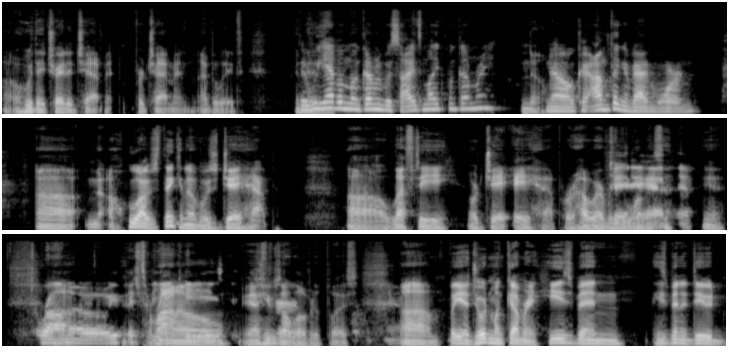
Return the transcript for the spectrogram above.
uh, who they traded Chapman for Chapman, I believe. And Did we have a Montgomery besides Mike Montgomery? no? No, okay. I'm thinking of Adam Warren. Uh, no. Who I was thinking of was Jay Happ, uh, lefty or J A Happ or however J. you want to Happ, say. yeah. Yeah, Toronto. he pitched for the Toronto. Yankees, Yeah, he was pitched all over the place. Yeah. Um, but yeah, Jordan Montgomery, he's been he's been a dude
